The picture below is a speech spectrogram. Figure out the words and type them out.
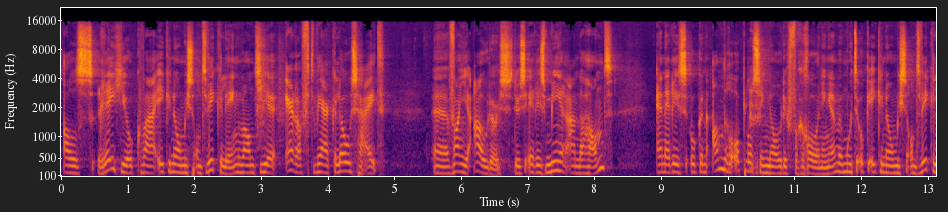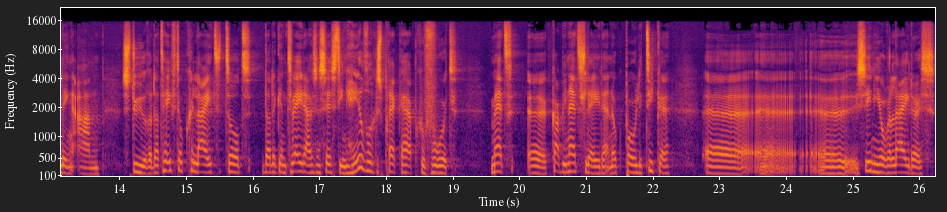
als regio qua economische ontwikkeling, want je erft werkeloosheid van je ouders. Dus er is meer aan de hand. En er is ook een andere oplossing nodig voor Groningen. We moeten ook economische ontwikkeling aansturen. Dat heeft ook geleid tot dat ik in 2016 heel veel gesprekken heb gevoerd met uh, kabinetsleden en ook politieke uh, uh, senioren leiders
